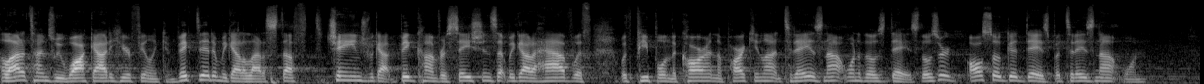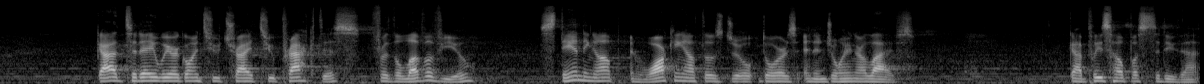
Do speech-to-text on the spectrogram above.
a lot of times we walk out of here feeling convicted and we got a lot of stuff to change. We got big conversations that we got to have with, with people in the car in the parking lot. And today is not one of those days. Those are also good days, but today's not one. God, today we are going to try to practice for the love of you, standing up and walking out those do- doors and enjoying our lives. God, please help us to do that.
